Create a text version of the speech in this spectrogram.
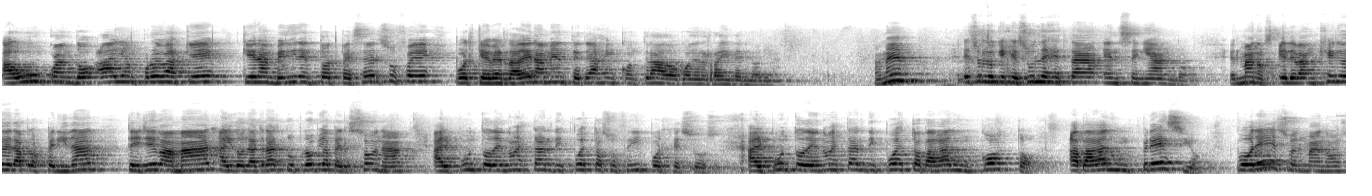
aun cuando hayan pruebas que quieran venir a entorpecer su fe, porque verdaderamente te has encontrado con el Rey de Gloria. Amén. Eso es lo que Jesús les está enseñando. Hermanos, el Evangelio de la Prosperidad te lleva a amar, a idolatrar tu propia persona, al punto de no estar dispuesto a sufrir por Jesús, al punto de no estar dispuesto a pagar un costo, a pagar un precio. Por eso, hermanos,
